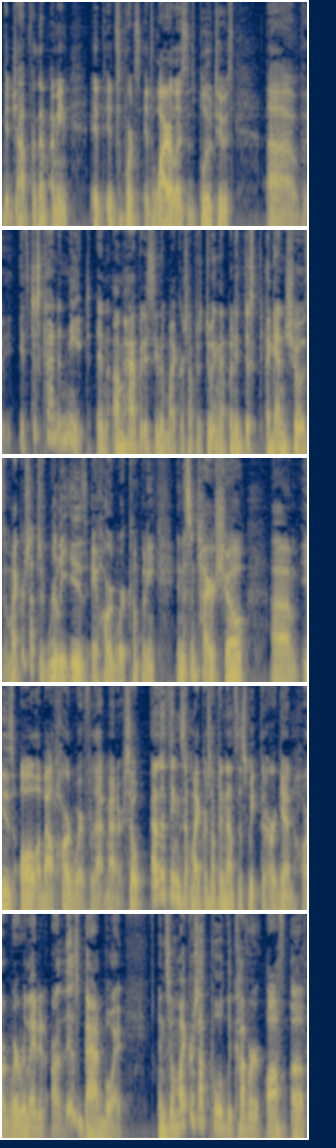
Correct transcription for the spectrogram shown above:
Good job for them. I mean, it, it supports it's wireless, it's Bluetooth. Uh, it's just kind of neat, and I'm happy to see that Microsoft is doing that. But it just again shows that Microsoft just really is a hardware company, and this entire show um, is all about hardware for that matter. So, other things that Microsoft announced this week that are again hardware related are this bad boy. And so Microsoft pulled the cover off of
